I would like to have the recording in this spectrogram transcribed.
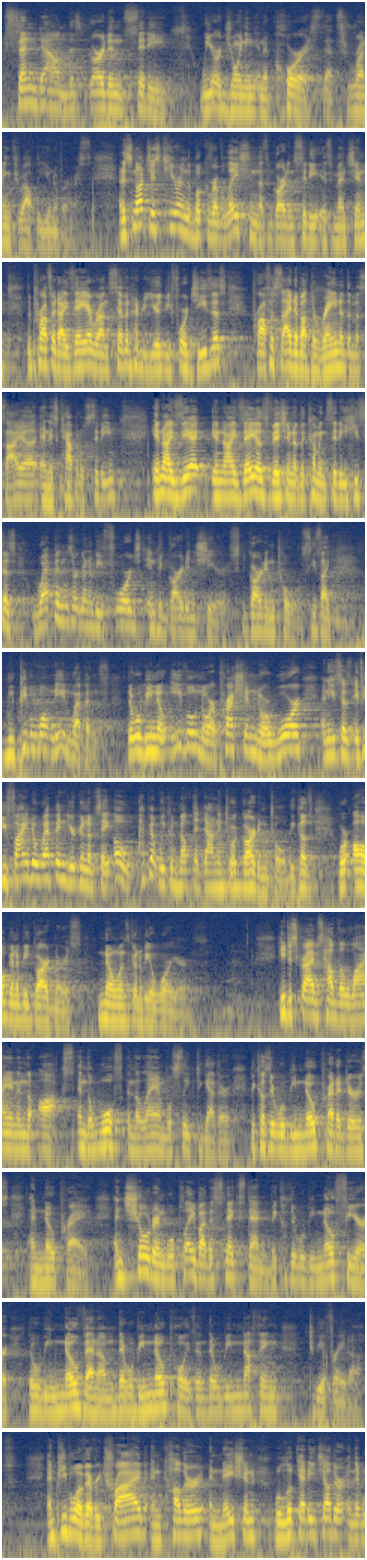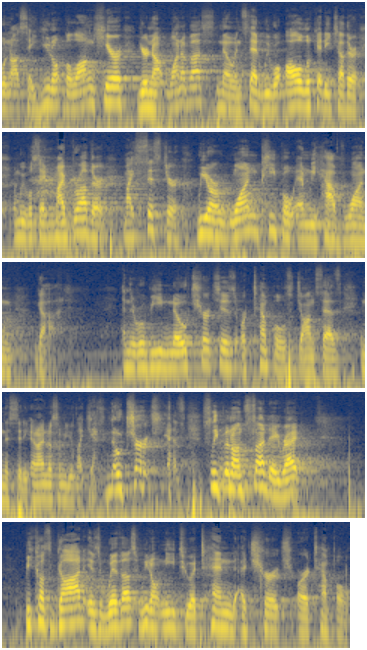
send down this garden city, we are joining in a chorus that's running throughout the universe. And it's not just here in the book of Revelation that the garden city is mentioned. The prophet Isaiah, around 700 years before Jesus, prophesied about the reign of the Messiah and his capital city. In, Isaiah, in Isaiah's vision of the coming city, he says weapons are going to be forged into garden shears, garden tools. He's like, people won't need weapons. There will be no evil, nor oppression, nor war. And he says, if you find a weapon, you're going to say, oh, I bet we could melt that down into a garden tool because we're all going to be gardeners. No one's going to be a warrior. He describes how the lion and the ox and the wolf and the lamb will sleep together because there will be no predators and no prey. And children will play by the snake's den because there will be no fear, there will be no venom, there will be no poison, there will be nothing to be afraid of. And people of every tribe and color and nation will look at each other and they will not say, You don't belong here, you're not one of us. No, instead, we will all look at each other and we will say, My brother, my sister, we are one people and we have one God. And there will be no churches or temples, John says, in this city. And I know some of you are like, Yes, no church, yes, sleeping on Sunday, right? Because God is with us, we don't need to attend a church or a temple.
